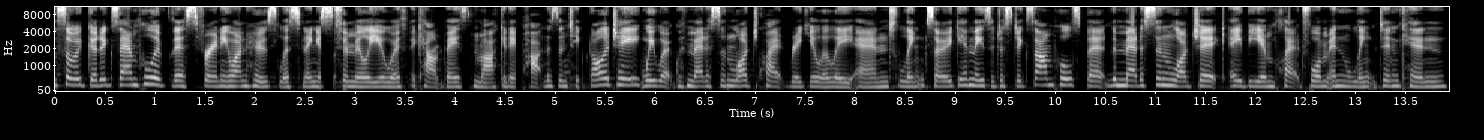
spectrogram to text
So, a good example of this for anyone who's listening is familiar with account based marketing partners and technology. We work with Madison Logic quite regularly and Link. So, again, these are just examples, but the Madison Logic ABM platform and LinkedIn can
